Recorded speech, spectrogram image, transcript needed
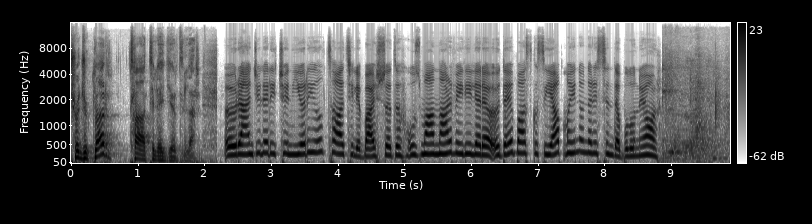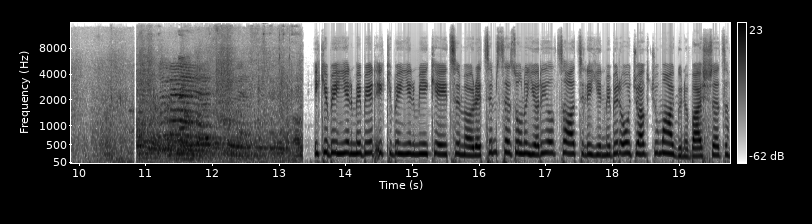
Çocuklar tatile girdiler. Öğrenciler için yarı yıl tatili başladı. Uzmanlar velilere ödev baskısı yapmayın önerisinde bulunuyor. 2021-2022 eğitim öğretim sezonu yarı yıl tatili 21 Ocak Cuma günü başladı.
